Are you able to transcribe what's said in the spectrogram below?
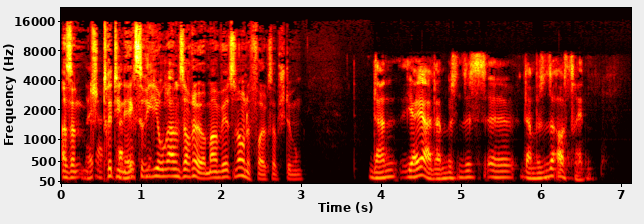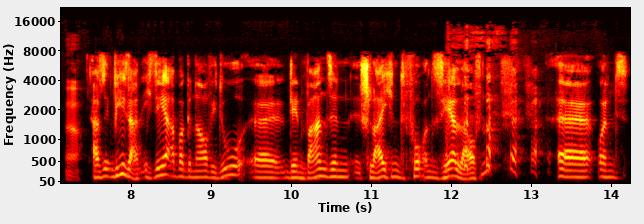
Also dann naja, tritt die nächste Regierung an und sagt, ja, machen wir jetzt noch eine Volksabstimmung. Dann, ja, ja, dann müssen sie es, äh, dann müssen sie austreten. Ja. Also wie gesagt, ich sehe aber genau wie du äh, den Wahnsinn schleichend vor uns herlaufen. äh, und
